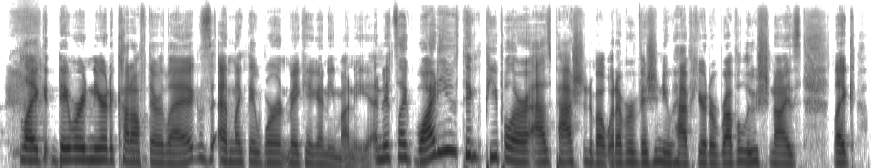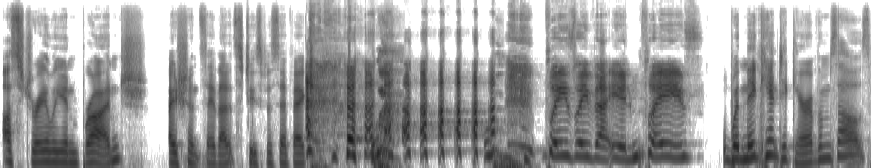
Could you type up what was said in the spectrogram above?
like they were near to cut off their legs and like they weren't making any money. And it's like, why do you think people are as passionate about whatever vision you have here to revolutionize like Australian brunch? I shouldn't say that, it's too specific. please leave that in, please when they can't take care of themselves,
